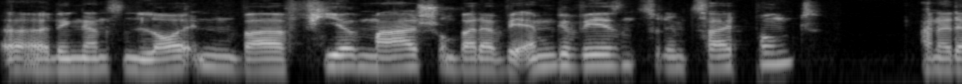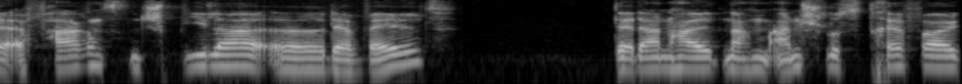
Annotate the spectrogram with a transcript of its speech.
äh, den ganzen Leuten, war viermal schon bei der WM gewesen zu dem Zeitpunkt, einer der erfahrensten Spieler äh, der Welt, der dann halt nach dem Anschlusstreffer,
